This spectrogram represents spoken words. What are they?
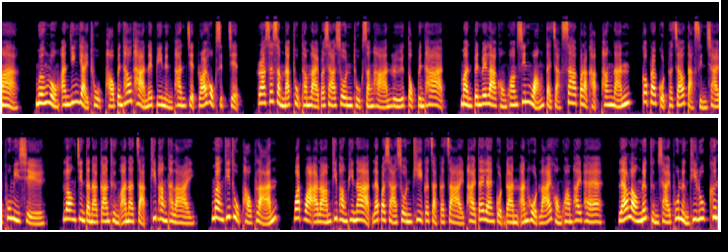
ม่า เมืองหลวงอันยิ่งใหญ่ถูกเผาเป็นเท่าฐานในปี 1767 ราชสำนักถูกทำลายประชาชนถูกสังหารหรือตกเป็นทาส มันเป็นเวลาของความสิ้นหวังแต่จากซากปรักหักพังนั้น ก็ปรากฏพระเจ้าตากสินชายผู้มีเฉลองจินตนาการถึงอาณาจักรที่พังทลาย เมืองที่ถูกเผาผลาญวัดวาอารามที่พังพินาศและประชาชนที่กระจัดกระจายภายใต้แรงกดดันอันโหดร้ายของความพ่ายแพ้ แล้วลองนึกถึงชายผู้หนึ่งที่ลุกขึ้น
